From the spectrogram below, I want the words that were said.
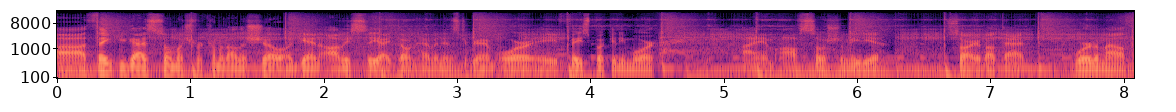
Uh, thank you guys so much for coming on the show. Again, obviously, I don't have an Instagram or a Facebook anymore. I am off social media. Sorry about that. Word of mouth.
